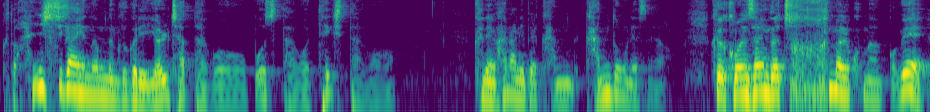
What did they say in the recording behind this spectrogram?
그도 한 시간이 넘는 그 거리 열차 타고 버스 타고 택시 타고. 근데 하나님 앞에 감, 감동을 했어요. 그 권사님도 정말 고맙고. 왜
